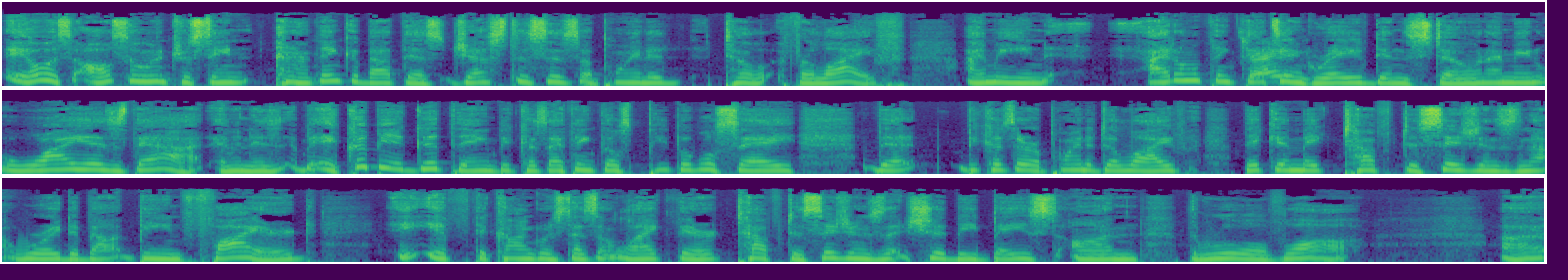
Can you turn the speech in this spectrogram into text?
It was also interesting. Think about this: justices appointed to, for life. I mean, I don't think that's right. engraved in stone. I mean, why is that? I mean, it could be a good thing because I think those people will say that because they're appointed to life, they can make tough decisions, and not worried about being fired if the Congress doesn't like their tough decisions that should be based on the rule of law. Uh,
